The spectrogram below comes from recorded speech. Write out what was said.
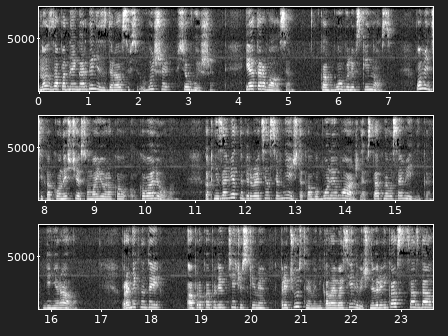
Но с западной гордыни задирался все выше, все выше. И оторвался, как гоголевский нос – Помните, как он исчез у майора Ковалева? Как незаметно превратился в нечто, как бы более важное, в статного советника, генерала. Проникнутый апокалиптическими предчувствиями, Николай Васильевич наверняка создал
